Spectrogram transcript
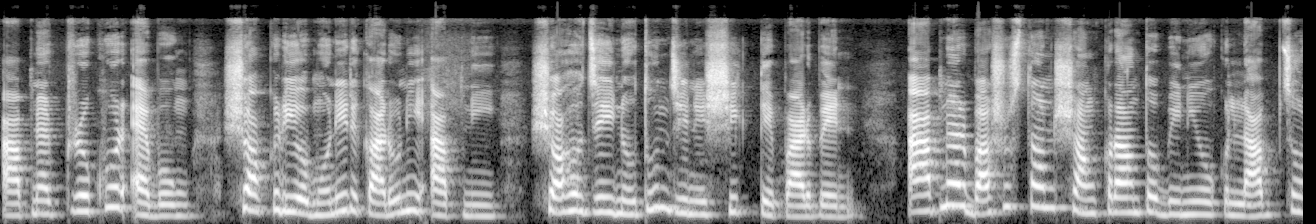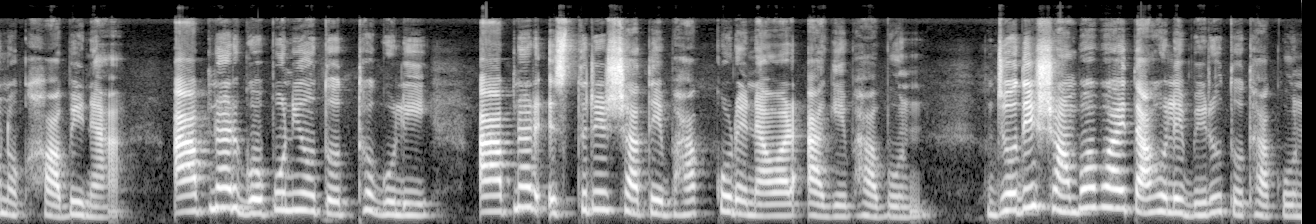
আপনার প্রখর এবং সক্রিয় মনের কারণে আপনি সহজেই নতুন জিনিস শিখতে পারবেন। আপনার বাসস্থান সংক্রান্ত বিনিয়োগ লাভজনক হবে না। আপনার গোপনীয় তথ্যগুলি আপনার স্ত্রীর সাথে ভাগ করে নেওয়ার আগে ভাবুন। যদি সম্ভব হয় তাহলে বিরত থাকুন।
